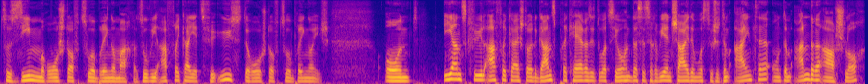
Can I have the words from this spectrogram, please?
zu seinem Rohstoffzubringer machen, so wie Afrika jetzt für uns der Rohstoffzubringer ist. Und ich habe das Gefühl, Afrika ist da in einer ganz prekären Situation, dass es sich wie entscheiden muss zwischen dem einen und dem anderen Arschloch.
